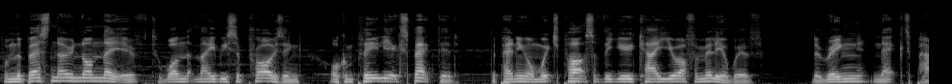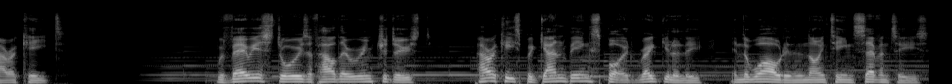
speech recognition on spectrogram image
From the best known non-native to one that may be surprising or completely expected depending on which parts of the UK you are familiar with, the ring-necked parakeet. With various stories of how they were introduced, parakeets began being spotted regularly in the wild in the 1970s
